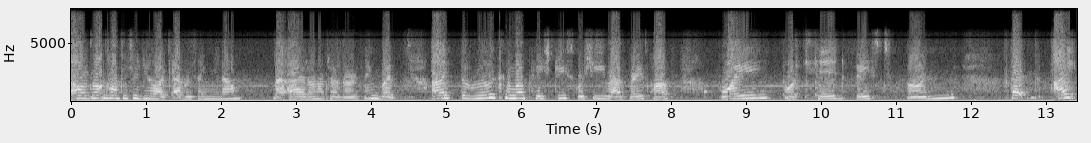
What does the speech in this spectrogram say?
I don't have to trade you, like, everything, you know? But I don't have to have everything, but I like the Rilakkuma Pastry Squishy Raspberry Puff Boy or Kid Faced Bun that I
